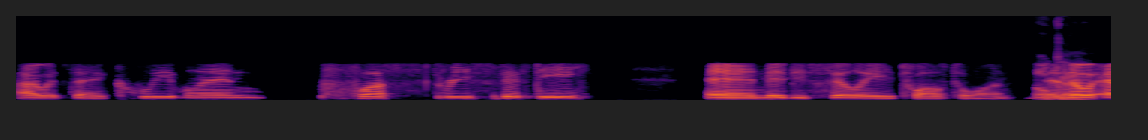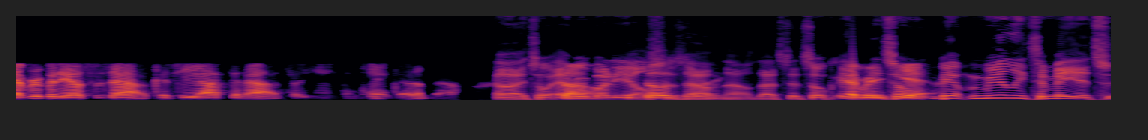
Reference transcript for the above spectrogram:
I would say Cleveland plus 350 and maybe Philly 12 to 1. Okay. And no everybody else is out cuz he opted out, so Houston can't get him now. All right, so So, everybody else is out three. now. That's it. So, Every- so yeah. be- merely to me, it's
